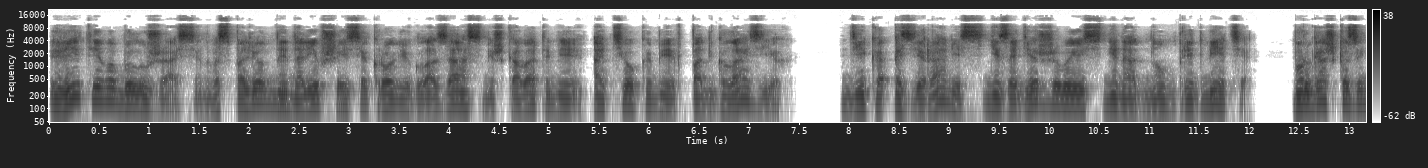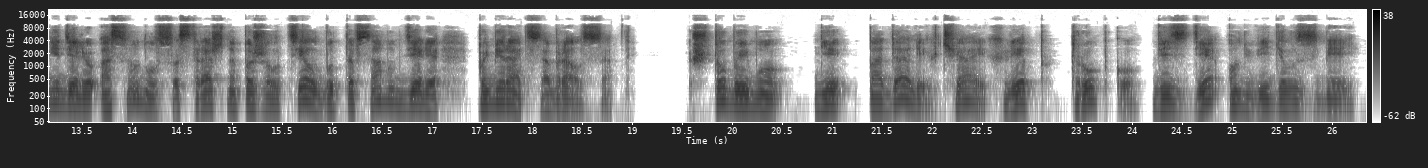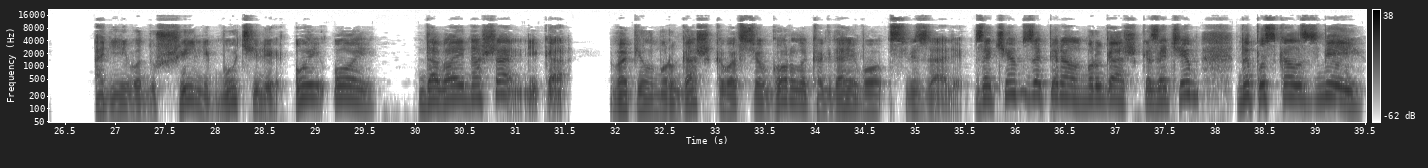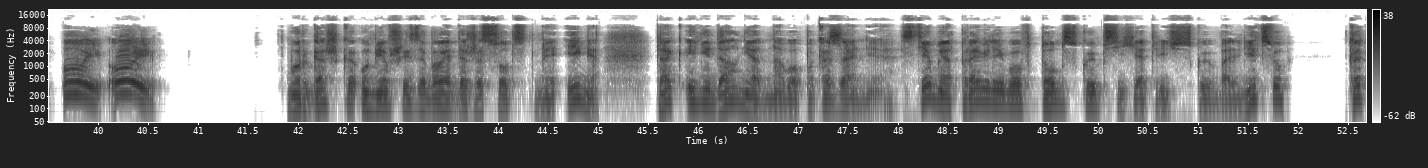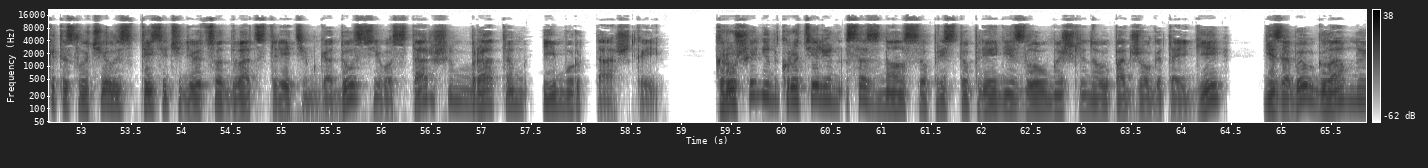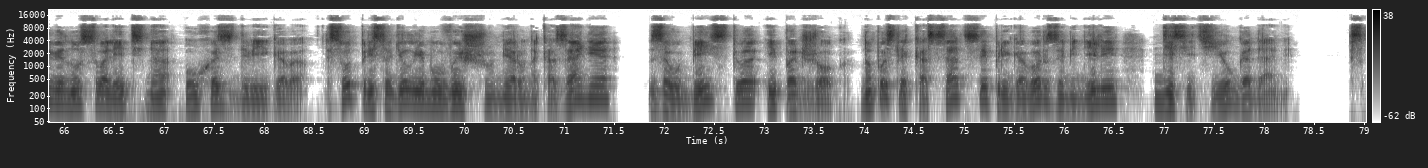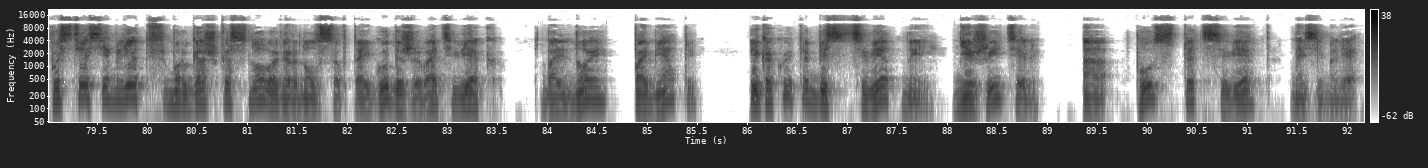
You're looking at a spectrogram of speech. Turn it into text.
Вид его был ужасен. Воспаленные, налившиеся кровью глаза с мешковатыми отеками в подглазьях дико озирались, не задерживаясь ни на одном предмете. Мургашка за неделю осунулся, страшно пожелтел, будто в самом деле помирать собрался. Что бы ему ни подали, чай, хлеб, трубку, везде он видел змей. Они его душили, мучили. «Ой-ой, давай нашальника!» — вопил Мургашка во все горло, когда его связали. «Зачем запирал Мургашка? Зачем напускал змей? Ой, ой!» Мургашка, умевший забывать даже собственное имя, так и не дал ни одного показания. С тем и отправили его в Томскую психиатрическую больницу, как это случилось в 1923 году с его старшим братом и Мурташкой. Крушинин-Крутилин сознался в преступлении злоумышленного поджога тайги, не забыв главную вину свалить на ухо Сдвигова. Суд присудил ему высшую меру наказания за убийство и поджог, но после кассации приговор заменили десятью годами. Спустя семь лет Мургашка снова вернулся в тайгу доживать век, больной, помятый, и какой-то бесцветный, не житель, а пустоцвет на земле.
